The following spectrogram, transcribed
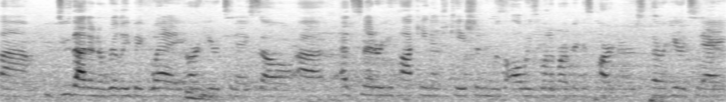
um, do that in a really big way are here today. So uh, Ed Snider Youth Hockey and Education, who is always one of our biggest partners, they're here today.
